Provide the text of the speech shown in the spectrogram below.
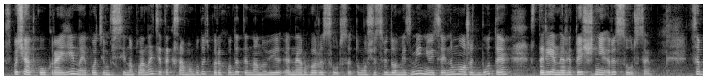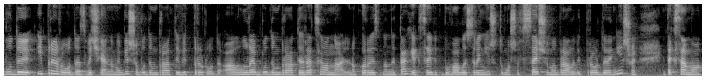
спочатку Україна, і потім всі на планеті так само будуть переходити на нові енергоресурси, тому що свідомість змінюється і не можуть бути старі енергетичні ресурси. Це буде і природа, звичайно. Ми більше будемо брати від природи, але будемо брати раціонально, корисно, не так, як це відбувалось раніше. Тому що все, що ми брали від природи раніше, і так само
